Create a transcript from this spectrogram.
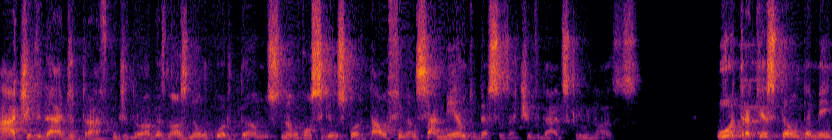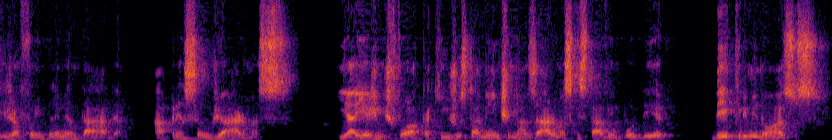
a atividade do tráfico de drogas, nós não cortamos, não conseguimos cortar o financiamento dessas atividades criminosas. Outra questão também que já foi implementada, a apreensão de armas. E aí a gente foca aqui justamente nas armas que estavam em poder de criminosos.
